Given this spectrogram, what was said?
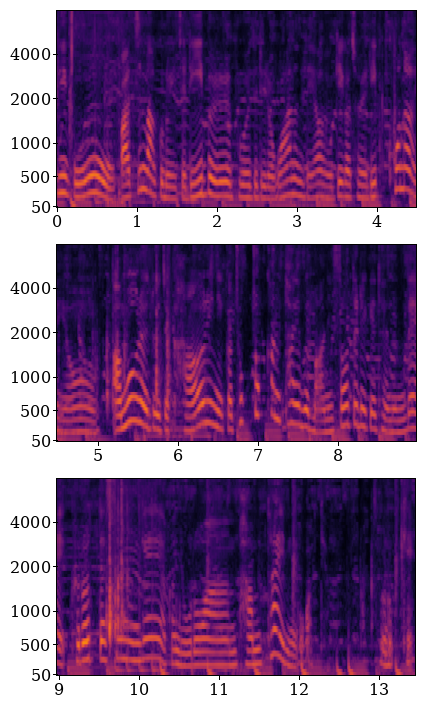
그리고 마지막으로 이제 립을 보여드리려고 하는데요. 여기가 저희 립 코너예요. 아무래도 이제 가을이니까 촉촉한 타입을 많이 써드리게 되는데 그럴 때 쓰는 게 약간 이러한 밤 타입인 것 같아요. 이렇게.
